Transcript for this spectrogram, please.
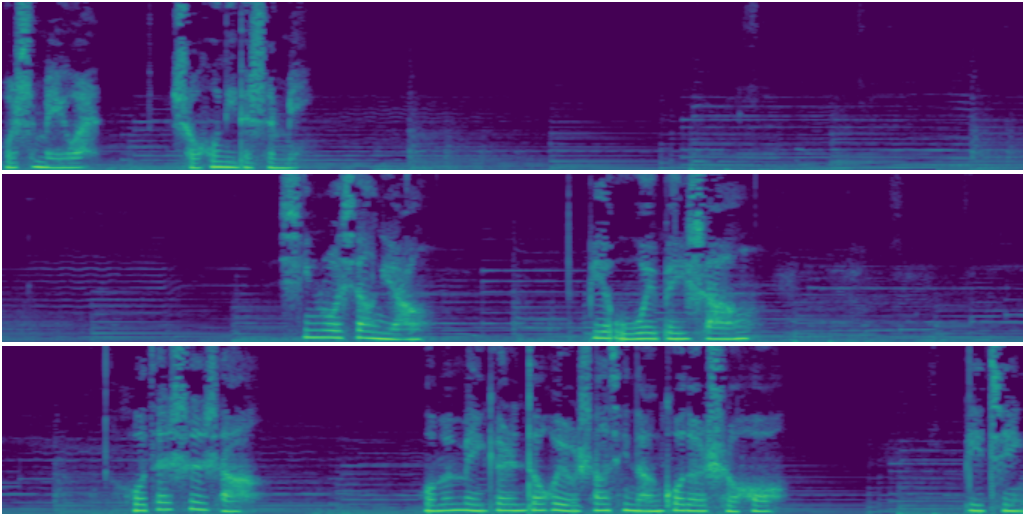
我是每晚守护你的生命。心若向阳，便无畏悲伤。活在世上，我们每个人都会有伤心难过的时候。毕竟，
